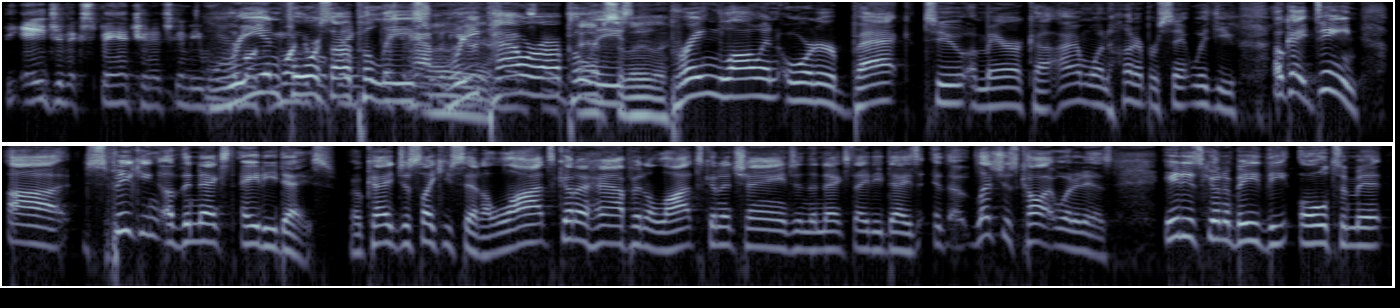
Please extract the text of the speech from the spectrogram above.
the age of expansion. It's going to be yeah. reinforce our police, oh, repower yeah. our police, Absolutely. bring law and order back to America. I am one hundred percent with you. Okay, Dean. Uh, speaking of the next eighty days, okay, just like you said, a lot's going to happen, a lot's going to change in the next eighty days. Let's just call it what it is. It is going to be the ultimate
